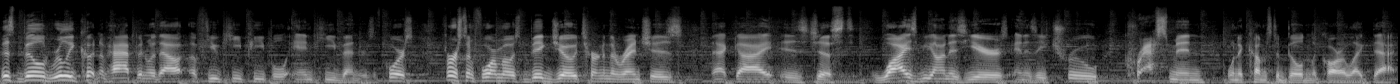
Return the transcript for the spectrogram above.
This build really couldn't have happened without a few key people and key vendors. Of course, first and foremost, Big Joe turning the wrenches, that guy is just wise beyond his years and is a true craftsman when it comes to building the car like that.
